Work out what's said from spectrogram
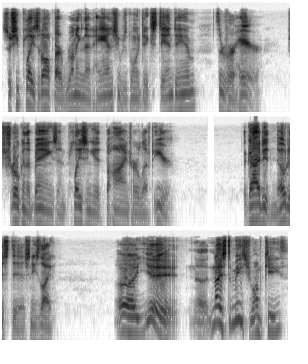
so she plays it off by running that hand she was going to extend to him through her hair, stroking the bangs and placing it behind her left ear. The guy didn't notice this, and he's like, Uh, yeah, uh, nice to meet you. I'm Keith.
